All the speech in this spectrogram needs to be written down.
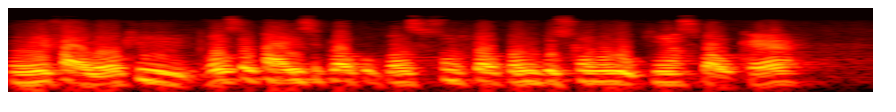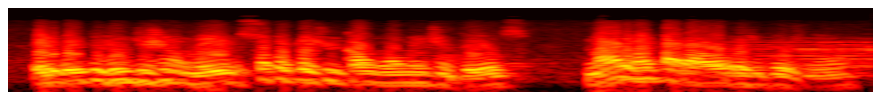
Me falou que você está aí se preocupando, vocês estão se preocupando buscando Luquinhas qualquer. Ele veio do Rio de Janeiro só para prejudicar um homem de Deus. Nada vai parar a obra de Deus, não.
